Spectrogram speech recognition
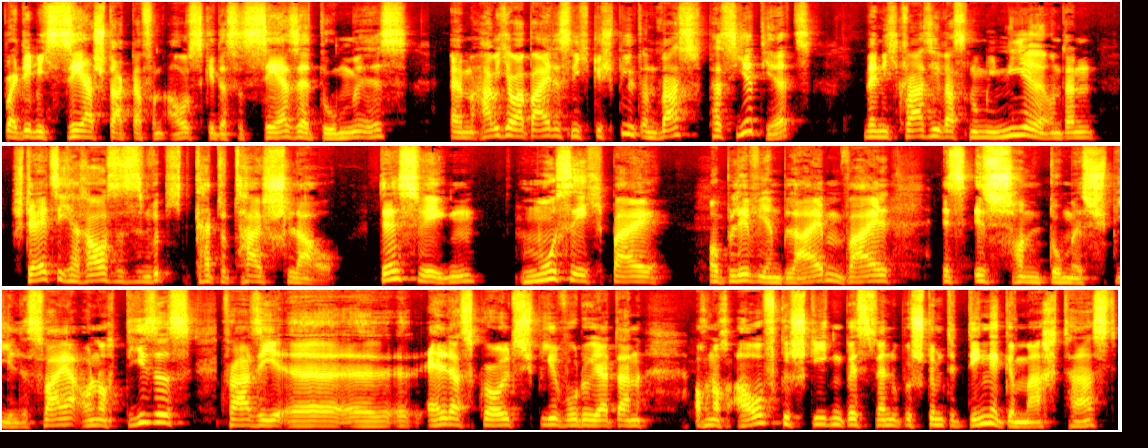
bei dem ich sehr stark davon ausgehe, dass es sehr, sehr dumm ist. Ähm, habe ich aber beides nicht gespielt. Und was passiert jetzt, wenn ich quasi was nominiere und dann stellt sich heraus, es ist in Wirklichkeit total schlau. Deswegen muss ich bei Oblivion bleiben, weil es ist schon ein dummes Spiel. Das war ja auch noch dieses quasi äh, äh, Elder Scrolls Spiel, wo du ja dann auch noch aufgestiegen bist, wenn du bestimmte Dinge gemacht hast.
